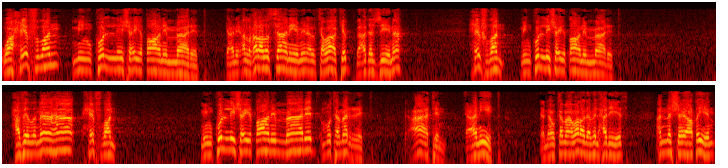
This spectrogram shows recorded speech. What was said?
وحفظا من كل شيطان مارد. يعني الغرض الثاني من الكواكب بعد الزينة حفظا من كل شيطان مارد. حفظناها حفظا من كل شيطان مارد متمرد عات عنيد لأنه كما ورد في الحديث أن الشياطين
